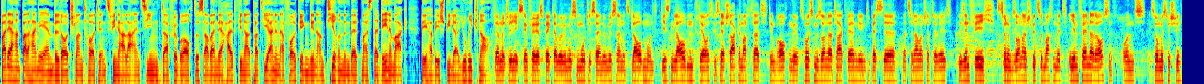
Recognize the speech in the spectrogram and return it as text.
Bei der Handball-Heim-EM will Deutschland heute ins Finale einziehen. Dafür braucht es aber in der Halbfinalpartie einen Erfolg gegen den amtierenden Weltmeister Dänemark. DHB-Spieler Juri Knorr. Wir haben natürlich extrem viel Respekt, aber wir müssen mutig sein. Wir müssen an uns glauben und diesen Glauben, der uns bisher stark gemacht hat, den brauchen wir. Es muss ein besonderer Tag werden gegen die beste Nationalmannschaft der Welt. Wir sind fähig, es zu einem besonderen Spiel zu machen mit jedem Fan da draußen und so müssen wir spielen.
